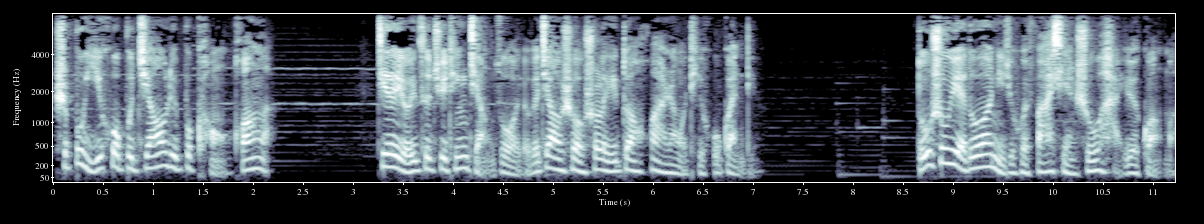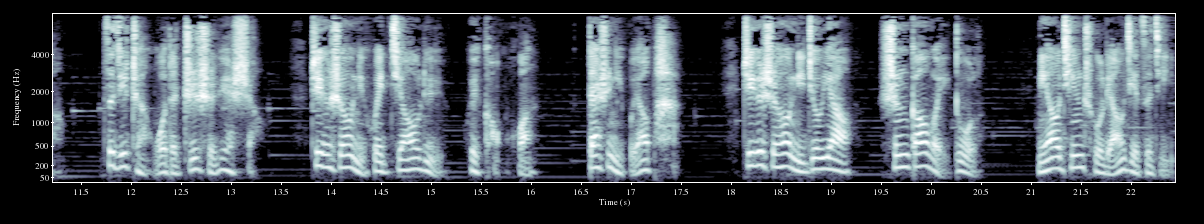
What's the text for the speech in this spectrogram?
是不疑惑、不焦虑、不恐慌了。记得有一次去听讲座，有个教授说了一段话，让我醍醐灌顶：读书越多，你就会发现书海越广袤，自己掌握的知识越少，这个时候你会焦虑，会恐慌。但是你不要怕，这个时候你就要升高纬度了，你要清楚了解自己，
